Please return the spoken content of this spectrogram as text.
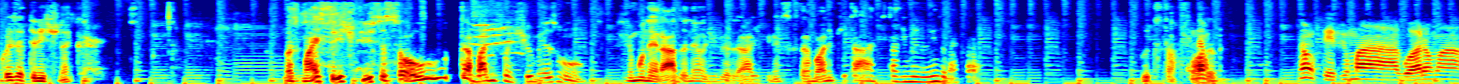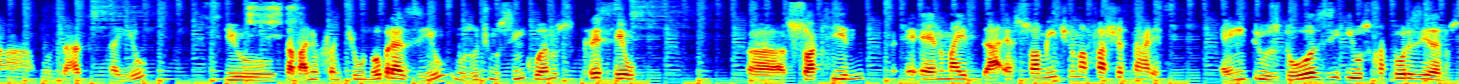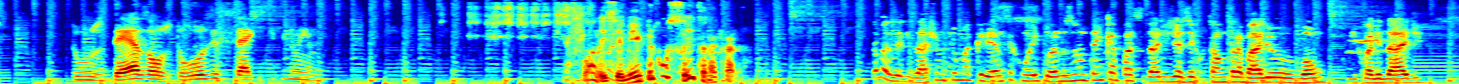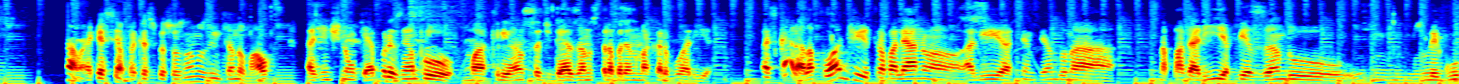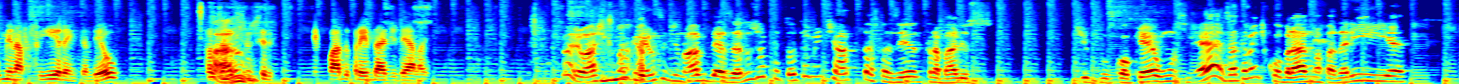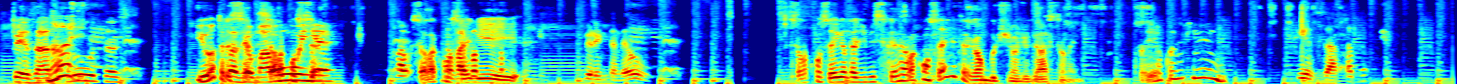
Coisa triste, né, cara? Mas mais triste que isso é só o trabalho infantil mesmo, remunerado, né? De verdade, crianças que trabalham que tá, que tá diminuindo, né, cara? Putz, tá foda. Não, teve uma. agora uma. uns dados que saiu que o trabalho infantil no Brasil, nos últimos cinco anos, cresceu. Ah, só que é, é numa idade, é somente numa faixa etária. É entre os 12 e os 14 anos. Dos 10 aos 12 segue diminuindo. Foda, isso aí é meio preconceito, né, cara? Não, mas eles acham que uma criança com 8 anos não tem capacidade de executar um trabalho bom, de qualidade. Não, é que assim, para que as pessoas não nos entendam mal, a gente não quer, por exemplo, uma criança de 10 anos trabalhando numa carvoaria. Mas, cara, ela pode trabalhar no, ali atendendo na, na padaria, pesando uns legumes na feira, entendeu? Fazendo Claro. um serviço adequado para a idade dela. Eu acho que uma criança de 9, 10 anos já tá totalmente apta a fazer trabalhos tipo qualquer um. assim. É, exatamente, cobrar numa padaria, pesar Não, as frutas, E outra, fazer se, uma se ela unha. consegue, se ela consegue. Entendeu? Se ela consegue andar de bicicleta, ela consegue entregar um botijão de gás também. Isso aí é coisa que. Exatamente.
